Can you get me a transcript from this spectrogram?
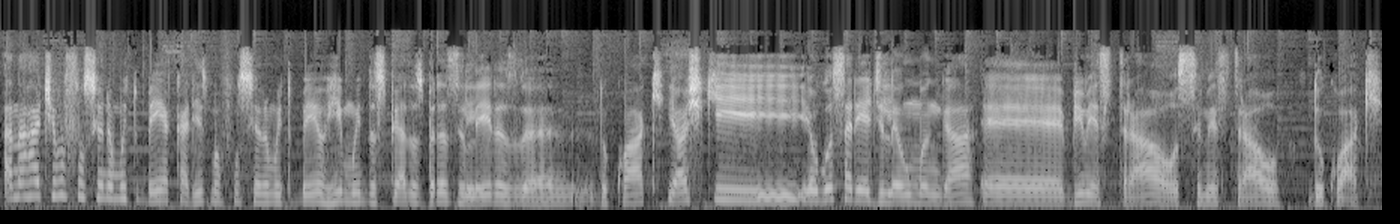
a narrativa funciona muito bem, a carisma funciona muito bem. Eu ri muito das piadas brasileiras da, do Quack. E eu acho que eu gostaria de ler um mangá é, bimestral ou semestral do Quack.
